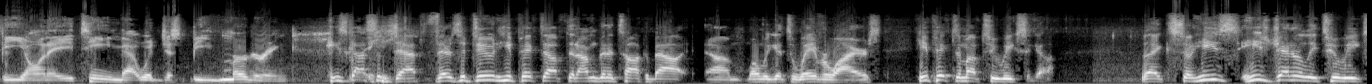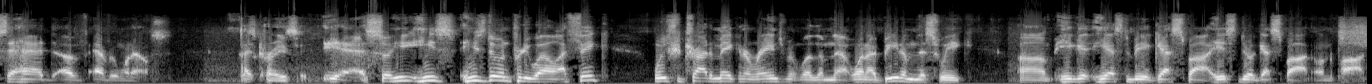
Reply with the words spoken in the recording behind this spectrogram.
be on a team that would just be murdering. He's got some depth. There's a dude he picked up that I'm going to talk about um, when we get to waiver wires. He picked him up two weeks ago. Like so, he's he's generally two weeks ahead of everyone else. That's crazy. Yeah, so he he's he's doing pretty well. I think we should try to make an arrangement with him that when I beat him this week, um, he get he has to be a guest spot. He has to do a guest spot on the pod.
